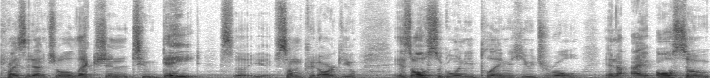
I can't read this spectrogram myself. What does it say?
presidential election to date, some could argue, is also going to be playing a huge role. And I also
